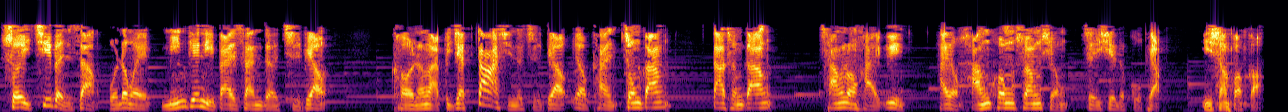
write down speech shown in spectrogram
所以基本上，我认为明天礼拜三的指标，可能啊比较大型的指标要看中钢、大成钢、长荣海运，还有航空双雄这一些的股票。以上报告。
